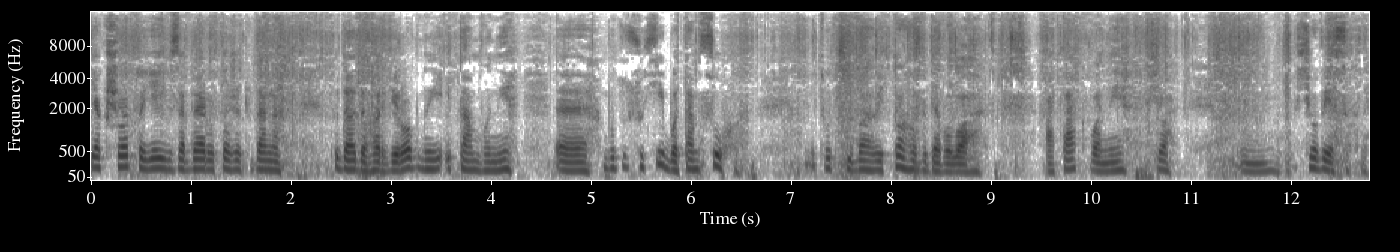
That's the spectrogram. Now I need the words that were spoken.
Якщо, то я їх заберу теж туди, на, туди до гардеробної і там вони е, будуть сухі, бо там сухо. Тут хіба від того буде волога. А так вони все, все висохли.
